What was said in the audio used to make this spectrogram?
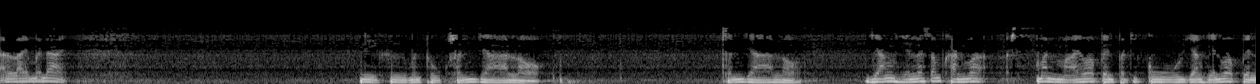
อะไรไม่ได้ นี่คือมันถูกสัญญาหลอก สัญญาหลอก ยังเห็นและสำคัญว่ามันหมายว่าเป็นปฏิกูลยังเห็นว่าเป็น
